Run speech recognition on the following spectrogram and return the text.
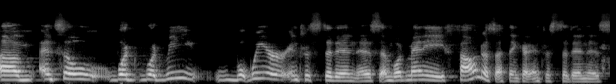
Um, and so what what we what we are interested in is, and what many founders I think are interested in is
